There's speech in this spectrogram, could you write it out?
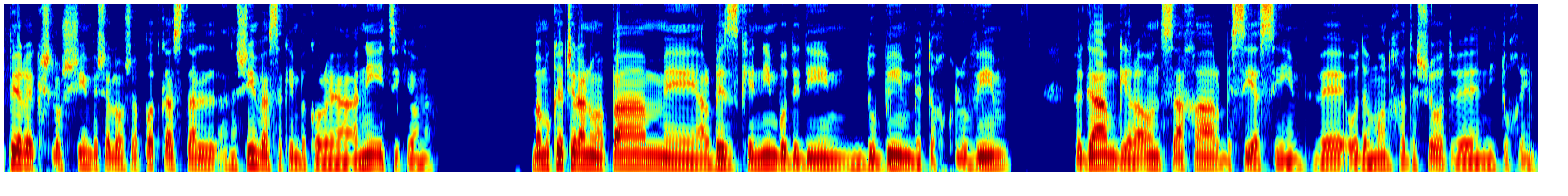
פרק 33, הפודקאסט על אנשים ועסקים בקוריאה, אני איציק יונה. במוקד שלנו הפעם אה, הרבה זקנים בודדים, דובים בתוך כלובים, וגם גירעון סחר בשיא השיאים, ועוד המון חדשות וניתוחים.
